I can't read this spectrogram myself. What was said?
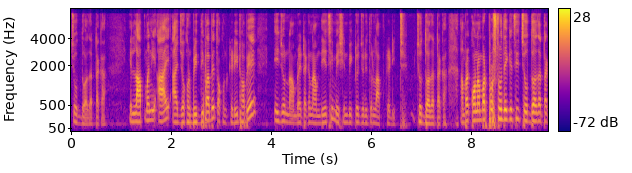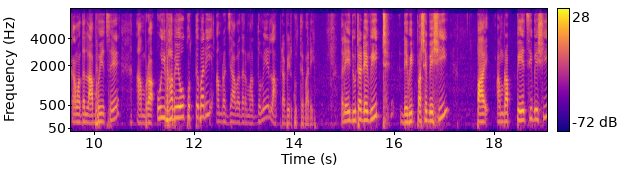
চোদ্দ হাজার টাকা। এই লাভ মানি আয় আয় যখন বৃদ্ধি পাবে তখন ক্রেডিট হবে। এই জন্য আমরা এটাকে নাম দিয়েছি মেশিন বিক্রয়জনিত লাভ ক্রেডিট চোদ্দ হাজার টাকা। আমরা ক নাম্বার প্রশ্ন দেখেছি, চোদ্দ হাজার টাকা আমাদের লাভ হয়েছে। আমরা ওইভাবেও করতে পারি, আমরা জাবেদার মাধ্যমে লাভটা বের করতে পারি। তাহলে এই দুটা ডেবিট ডেবিট পাশে বেশি, পাই, আমরা পেয়েছি বেশি,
